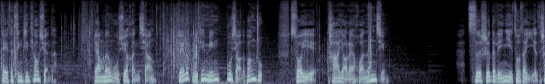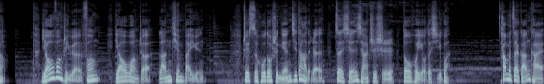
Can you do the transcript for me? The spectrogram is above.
给他精心挑选的，两门武学很强。给了古天明不小的帮助，所以他要来还恩情。此时的林毅坐在椅子上，遥望着远方，遥望着蓝天白云，这似乎都是年纪大的人在闲暇之时都会有的习惯。他们在感慨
